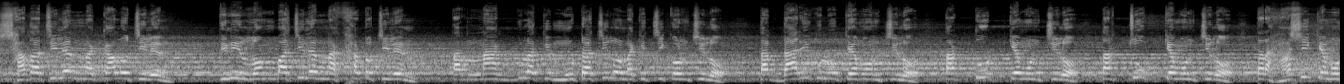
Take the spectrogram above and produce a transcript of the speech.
সাদা ছিলেন না কালো ছিলেন? তিনি লম্বা ছিলেন না খাটো ছিলেন? তার নাকগুলা কি মোটা ছিল নাকি চিকন ছিল? তার দাড়িগুলো কেমন ছিল? তার টুট কেমন ছিল? তার চুপ কেমন ছিল? তার হাসি কেমন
